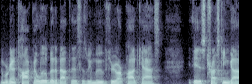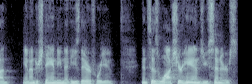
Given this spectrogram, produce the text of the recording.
and we're going to talk a little bit about this as we move through our podcast, is trusting God and understanding that He's there for you. And it says, Wash your hands, you sinners,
